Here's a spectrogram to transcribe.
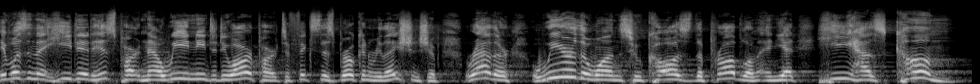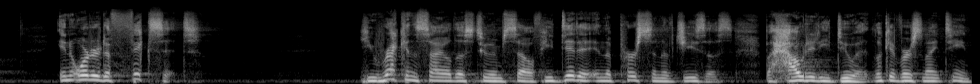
It wasn't that he did his part, now we need to do our part to fix this broken relationship. Rather, we're the ones who caused the problem, and yet he has come in order to fix it. He reconciled us to himself. He did it in the person of Jesus. But how did he do it? Look at verse 19.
